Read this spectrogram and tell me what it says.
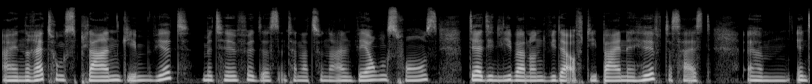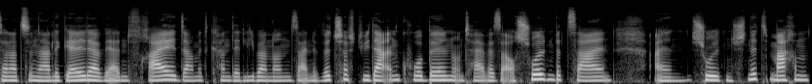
einen Rettungsplan geben wird, mithilfe des Internationalen Währungsfonds, der den Libanon wieder auf die Beine hilft. Das heißt, ähm, internationale Gelder werden frei. Damit kann der Libanon seine Wirtschaft wieder ankurbeln und teilweise auch Schulden bezahlen, einen Schuldenschnitt machen.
